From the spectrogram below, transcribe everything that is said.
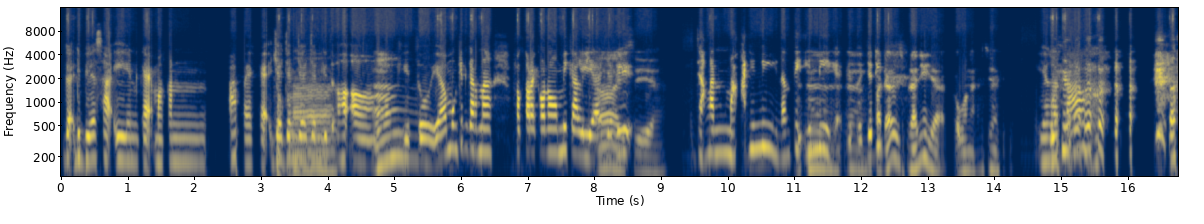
enggak dibiasain kayak makan apa ya, kayak jajan-jajan gitu. Coklat. Heeh. Ah. Gitu. Ya mungkin karena faktor ekonomi kali ya. Oh, jadi iya. jangan makan ini, nanti ini Mm, kayak gitu. Jadi padahal sebenarnya ya keuangan aja gitu. ya nggak tahu, Ah,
